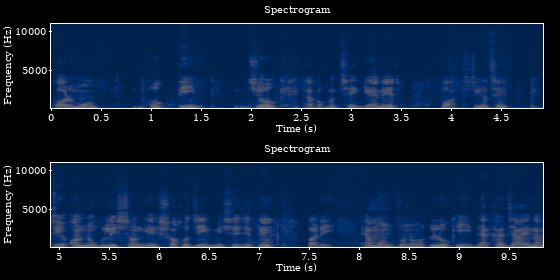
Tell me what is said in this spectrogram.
কর্ম, ভক্তি, যোগ এবং হচ্ছে জ্ঞানের পথ, ঠিক আছে? একটি অন্যগুলির সঙ্গে সহজেই মিশে যেতে পারে। এমন কোনো লোকই দেখা যায় না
